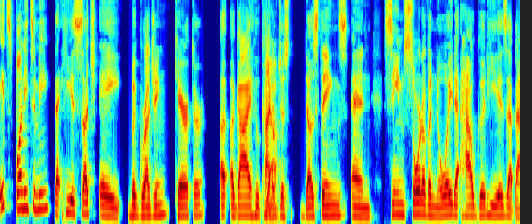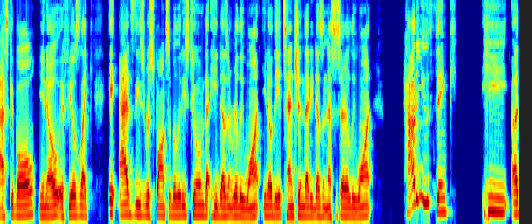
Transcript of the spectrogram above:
it's funny to me that he is such a begrudging character a, a guy who kind yeah. of just does things and seems sort of annoyed at how good he is at basketball. You know, it feels like it adds these responsibilities to him that he doesn't really want, you know, the attention that he doesn't necessarily want. How do you think he uh,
